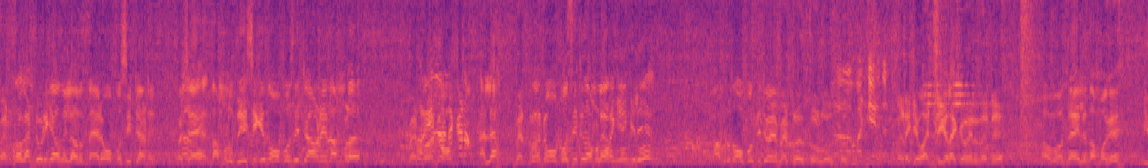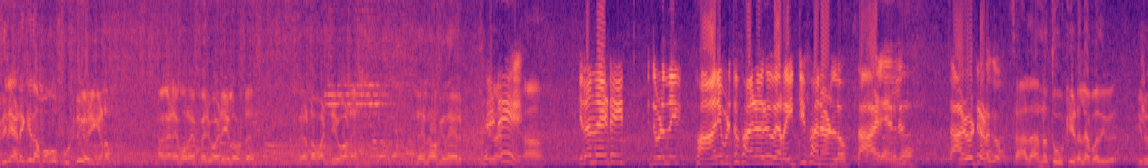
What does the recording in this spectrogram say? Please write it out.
മെട്രോ കണ്ടുപിടിക്കാവുന്നില്ല നേരെ ഓപ്പോസിറ്റ് ആണ്. പക്ഷെ നമ്മൾ ഉദ്ദേശിക്കുന്ന ഓപ്പോസിറ്റ് ആവണേ നമ്മൾ മെട്രോന്റെ. അല്ല മെട്രോന്റെ ഓപ്പോസിറ്റ് നമ്മൾ ഇറങ്ങിയെങ്കിൽ അവിടുന്ന് ഓപ്പോസിറ്റ് വരെ മെട്രോ എത്തുള്ളൂ. ഇടയ്ക്ക് വണ്ടികളൊക്കെ വരുന്നുണ്ട്. അപ്പോൾ എന്തായാലും നമുക്ക് ഇതിനിടയ്ക്ക് നമുക്ക് ഫുഡ് കഴിക്കണം. അങ്ങനെ കുറേ പരിപാടികളുണ്ട്. വേണ്ട വണ്ടി പോണേ. എന്തായാലും നമുക്ക് നേരെ ഇവിടുന്ന് ഫാൻ ഇവിടുത്തെ ഫാൻ ഒരു വെറൈറ്റി ഫാനാണല്ലോ. താഴോട്ട് കിടക്കും. സാധാരണ തൂക്കിയിടല്ലേ പതിവ്. ഇത്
